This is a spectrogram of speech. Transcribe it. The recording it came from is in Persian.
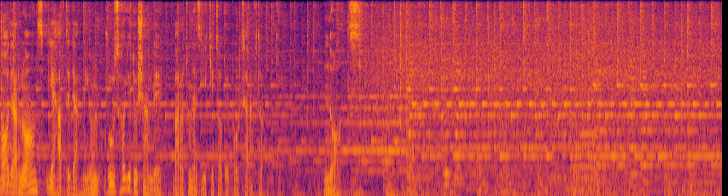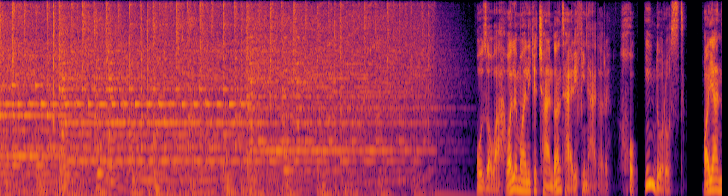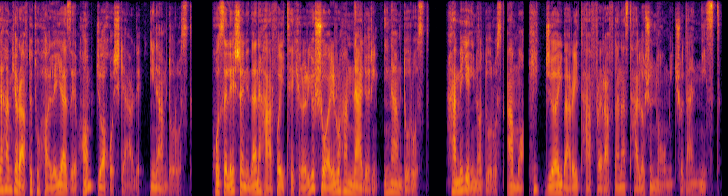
ما در نوانس یه هفته ده میون روزهای دوشنبه براتون از یه کتاب پرطرفدار میگیم. نوانس. اوضاع و احوال مالی که چندان تعریفی نداره. خب این درست. آینده هم که رفته تو حاله ای از ابهام جا خوش کرده. اینم درست. حوصله شنیدن حرفای تکراری و شعاری رو هم نداریم. اینم درست. همه اینا درست اما هیچ جایی برای تفره رفتن از تلاش و ناامید شدن نیست.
